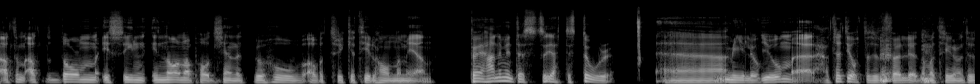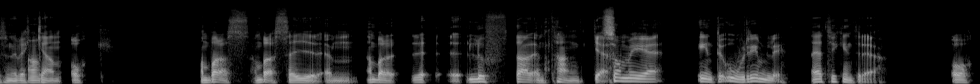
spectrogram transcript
Att de, att de i sin enorma podd känner ett behov av att trycka till honom igen. För han är väl inte så jättestor, Eh, Milo? Jo, men han har 38 000 följare. De har 300 000 i veckan. Och han bara, han bara säger en... Han bara eh, luftar en tanke. Som är inte orimlig. Nej, jag tycker inte det. Och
